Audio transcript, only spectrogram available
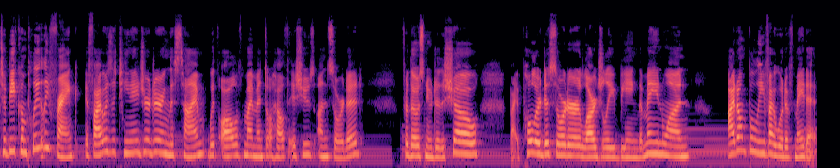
To be completely frank, if I was a teenager during this time with all of my mental health issues unsorted, for those new to the show, bipolar disorder largely being the main one, I don't believe I would have made it.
